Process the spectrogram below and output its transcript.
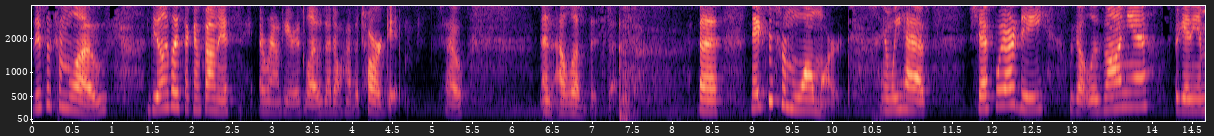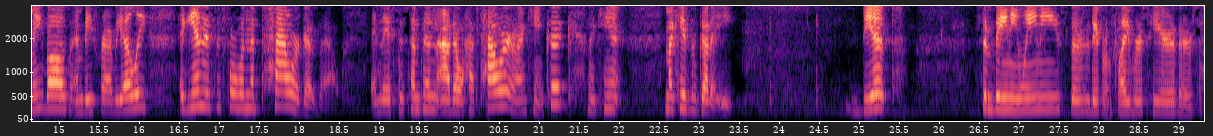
this was from Lowe's. The only place I can find this around here is Lowe's. I don't have a Target, so, and I love this stuff. Uh, next is from Walmart, and we have Chef Boyardee we got lasagna, spaghetti and meatballs, and beef ravioli. Again, this is for when the power goes out. And this is something I don't have power and I can't cook and I can't, my kids have got to eat. Dip, some beanie weenies. There's different flavors here. There's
